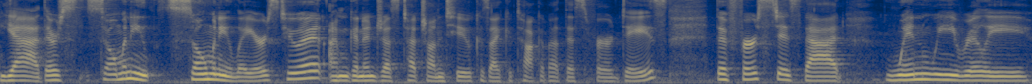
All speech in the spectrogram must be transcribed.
Yeah, there's so many so many layers to it. I'm going to just touch on two cuz I could talk about this for days. The first is that when we really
